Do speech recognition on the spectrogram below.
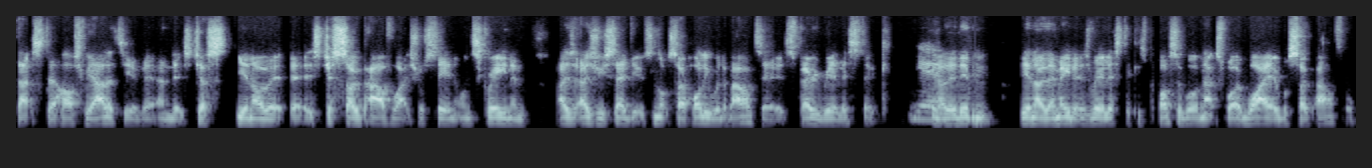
that's the harsh reality of it and it's just you know it, it's just so powerful actually seeing it on screen and as, as you said it's not so hollywood about it it's very realistic Yeah. you know they didn't you know they made it as realistic as possible and that's why why it was so powerful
